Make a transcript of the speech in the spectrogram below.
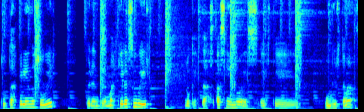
Tú estás queriendo subir, pero entre más quieres subir, lo que estás haciendo es este, hundirte más.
